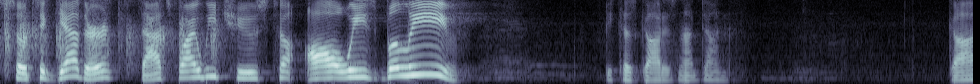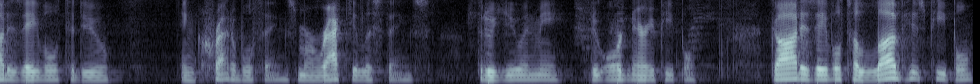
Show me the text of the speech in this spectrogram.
So, together, that's why we choose to always believe, because God is not done. God is able to do incredible things, miraculous things through you and me, through ordinary people. God is able to love his people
